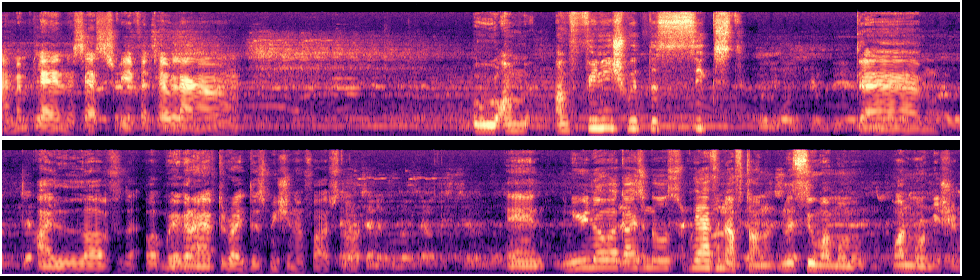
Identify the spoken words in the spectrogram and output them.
I've been playing Assassin's Creed for too long. Ooh, I'm I'm finished with the sixth. Damn, I love that. Well, we're gonna have to rate this mission a five star. And you know what, guys and girls, we have enough time. Let's do one more one more mission.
